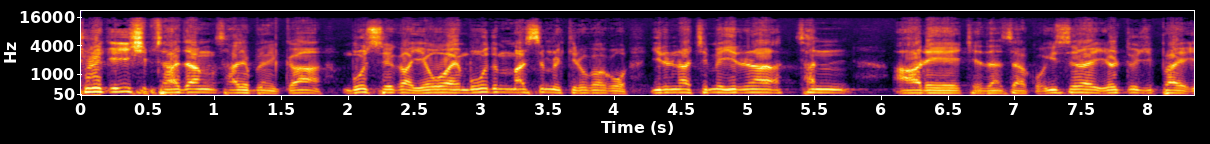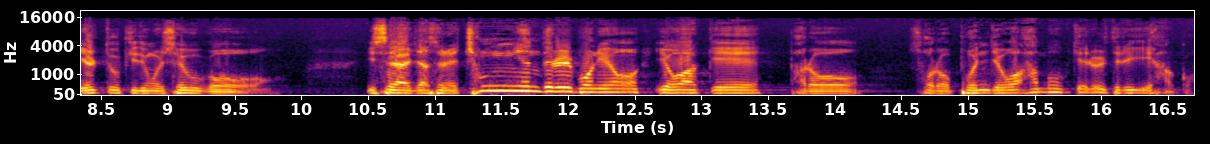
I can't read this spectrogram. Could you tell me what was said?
출애기 24장 4절 보니까 모세가 여호와의 모든 말씀을 기록하고 이른 아침에 일어나 산 아래에 재단 쌓고 이스라엘 열두 지파의 열두 기둥을 세우고 이스라엘 자손의 청년들을 보내어 여호와께 바로 서로 번제와 화목제를 드리게 하고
